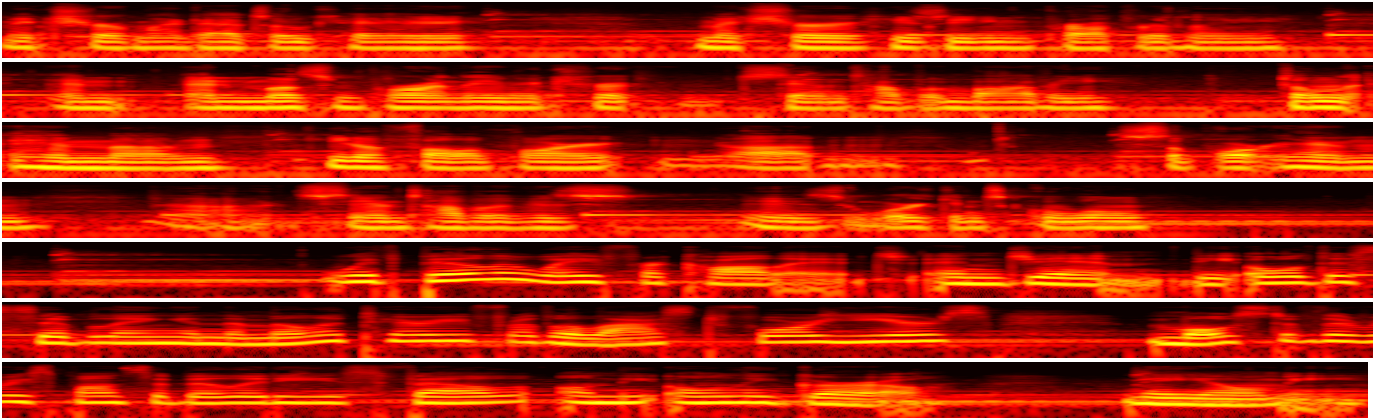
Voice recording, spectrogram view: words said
Make sure my dad's okay. Make sure he's eating properly, and and most importantly, make sure to stay on top of Bobby. Don't let him um, you know fall apart. Um, support him. Uh, stay on top of his his work and school. With Bill away for college and Jim, the oldest sibling in the military for the last four years, most of the responsibilities fell on the only girl, Naomi.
